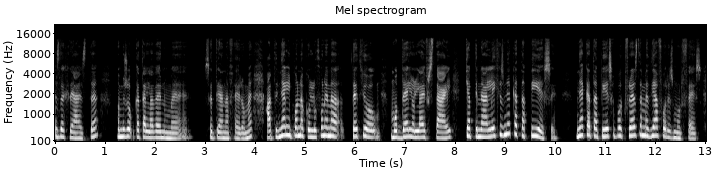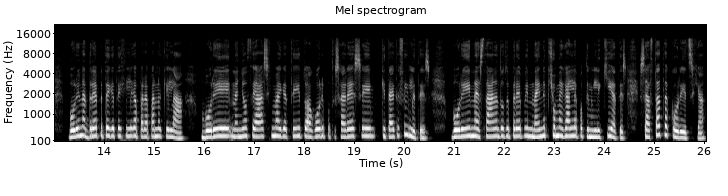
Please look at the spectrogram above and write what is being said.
δεν χρειάζεται. Νομίζω καταλαβαίνουμε σε τι αναφέρομαι. Απ' τη μια λοιπόν ακολουθούν ένα τέτοιο μοντέλο lifestyle και απ' την άλλη έχεις μια καταπίεση μια καταπίεση που εκφράζεται με διάφορες μορφές. Μπορεί να ντρέπεται γιατί έχει λίγα παραπάνω κιλά. Μπορεί να νιώθει άσχημα γιατί το αγόρι που της αρέσει κοιτάει τη φίλη της. Μπορεί να αισθάνεται ότι πρέπει να είναι πιο μεγάλη από την ηλικία της. Σε αυτά τα κορίτσια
